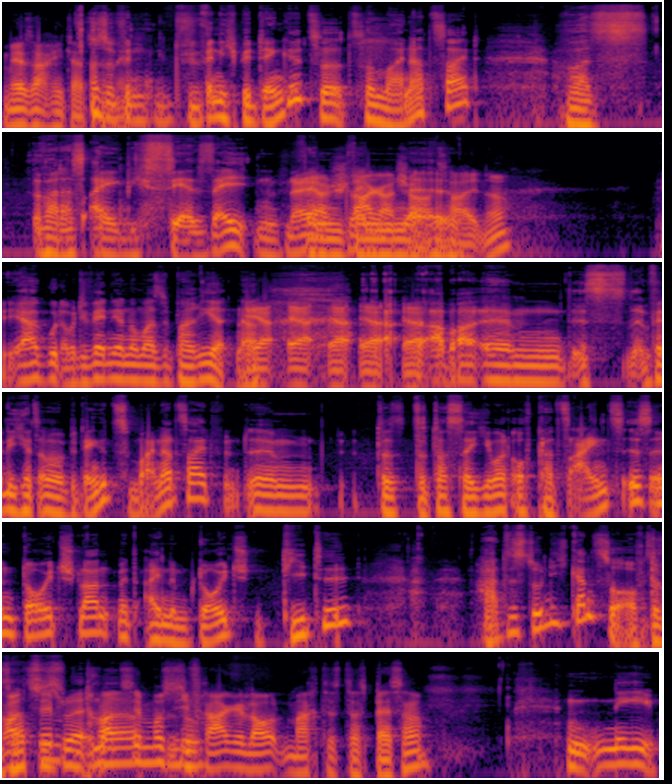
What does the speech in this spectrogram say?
Mehr sage ich dazu also, nicht. Wenn, wenn ich bedenke, zu, zu meiner Zeit was, war das eigentlich sehr selten. Naja, Schlagercharts äh, halt, ne? Ja, gut, aber die werden ja nochmal separiert. Ne? Ja, ja, ja, ja, ja. Aber ähm, ist, wenn ich jetzt aber bedenke, zu meiner Zeit, ähm, dass, dass da jemand auf Platz 1 ist in Deutschland mit einem deutschen Titel, hattest du nicht ganz so oft. Das trotzdem, ja trotzdem muss so die Frage lauten, macht es das besser? Nee,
